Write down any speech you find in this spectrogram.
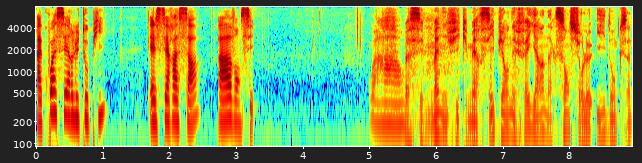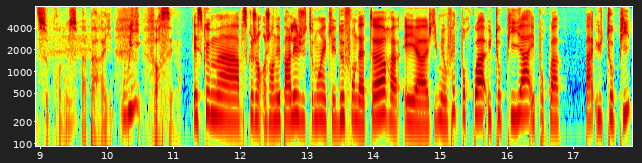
À quoi sert l'utopie? Elle sert à ça, à avancer. Waouh. Bah, c'est magnifique, merci. Puis en effet, il y a un accent sur le i, donc ça ne se prononce pas pareil, Oui, forcément. est-ce que ma... parce que j'en j'en ai parlé justement avec les deux fondateurs et euh, je dis mais au fait pourquoi utopia et pourquoi pas utopie?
